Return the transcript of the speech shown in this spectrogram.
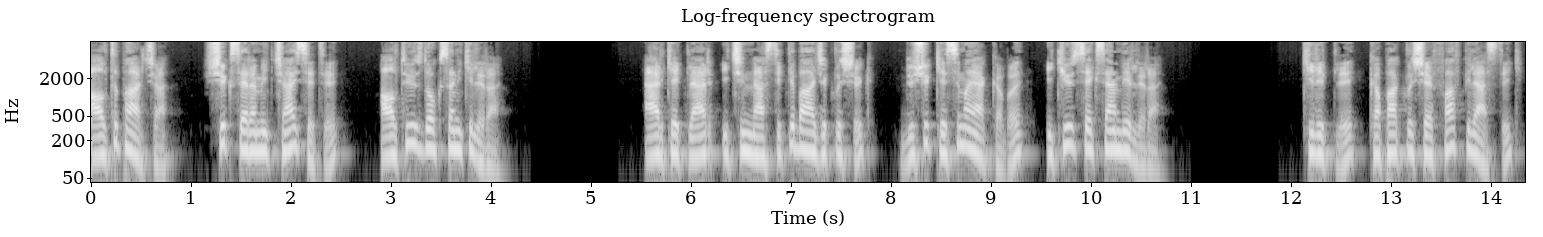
6 parça, şık seramik çay seti, 692 lira. Erkekler için lastikli bağcıklı şık, düşük kesim ayakkabı, 281 lira. Kilitli, kapaklı şeffaf plastik,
